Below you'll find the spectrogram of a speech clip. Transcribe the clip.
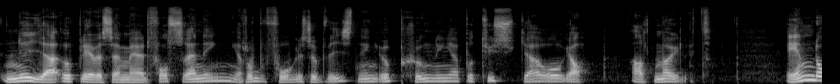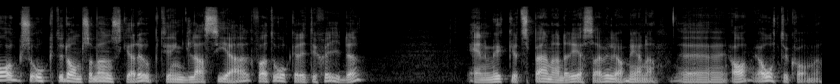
nya upplevelser med forsränning, rovfågelsuppvisning, uppsjungningar på tyska och ja, allt möjligt. En dag så åkte de som önskade upp till en glaciär för att åka lite skidor. En mycket spännande resa vill jag mena. Eh, ja, jag återkommer.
